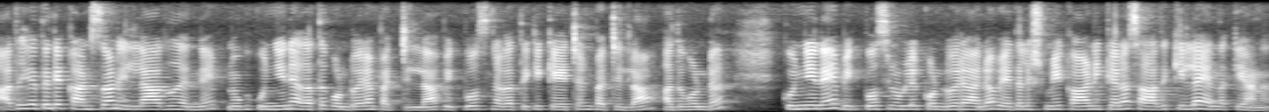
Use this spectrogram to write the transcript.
അദ്ദേഹത്തിന്റെ കൺസേൺ ഇല്ലാതെ തന്നെ നമുക്ക് കുഞ്ഞിനെ അകത്ത് കൊണ്ടുവരാൻ പറ്റില്ല. ബിഗ് ബോസിനകത്തേക്ക് കയറ്റാൻ പറ്റില്ല. അതുകൊണ്ട് കുഞ്ഞിനെ ബിഗ് ബോസിനുള്ളിൽ കൊണ്ടുവരാനോ വേദലക്ഷ്മിയെ കാണിക്കാനോ സാധിക്കില്ല എന്നൊക്കെയാണ്.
